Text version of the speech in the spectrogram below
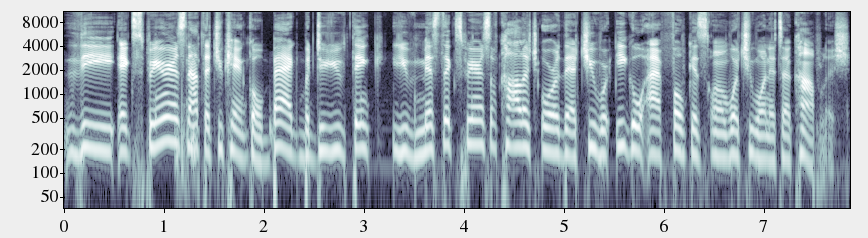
the experience? Not that you can't go back, but do you think you've missed the experience of college, or that you were ego at focus on what you wanted to accomplish?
